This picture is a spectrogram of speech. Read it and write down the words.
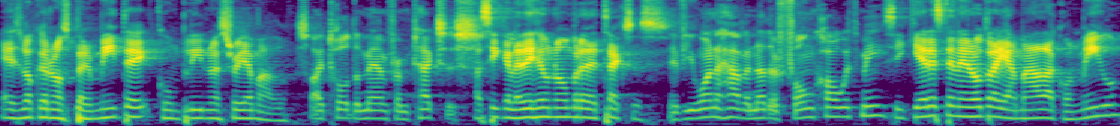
es lo que nos permite cumplir nuestro llamado. So I told the man from Texas, Así que le dije a un hombre de Texas, if you want to have another phone call with me, si quieres tener otra llamada conmigo,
